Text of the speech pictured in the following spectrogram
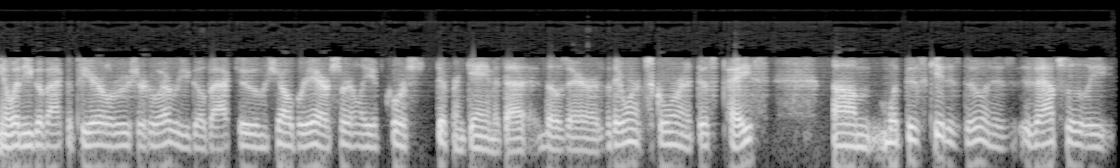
you know whether you go back to Pierre LaRouche or whoever you go back to Michel Briere certainly of course different game at that those eras but they weren't scoring at this pace um what this kid is doing is is absolutely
